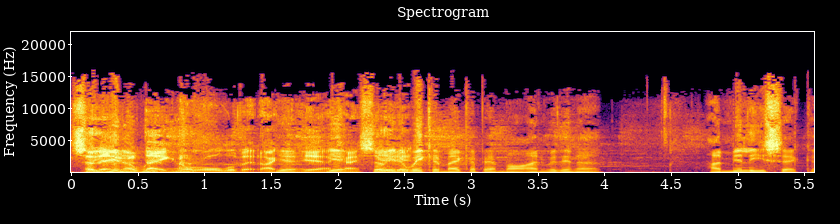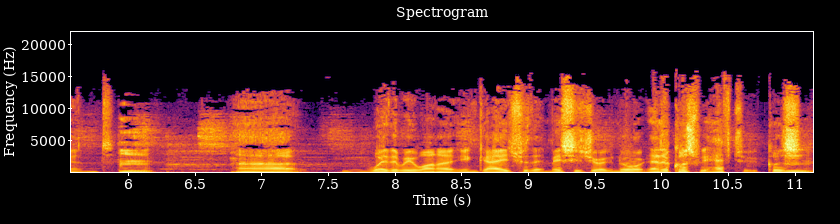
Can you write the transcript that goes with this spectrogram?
So, they, you know, they we, ignore all of it. Yeah, yeah, yeah. okay. So yeah, you know, we can make up our mind within a a millisecond Mm. uh, whether we want to engage with that message or ignore it. And of course, we have to because Mm.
